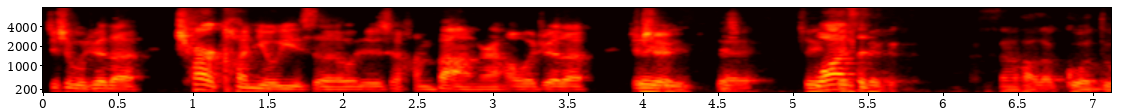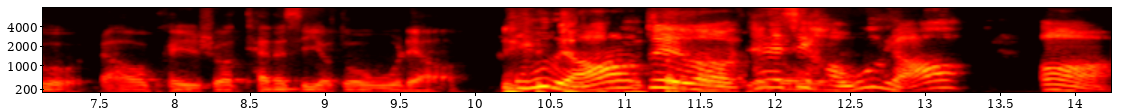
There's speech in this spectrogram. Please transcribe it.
就是我觉得 Chark 很有意思，我觉得是很棒，然后我觉得就是对，这哇塞这是个很好的过渡。然后可以说 Tennessee 有多无聊。无聊。对了，Tennessee 好无聊哦。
